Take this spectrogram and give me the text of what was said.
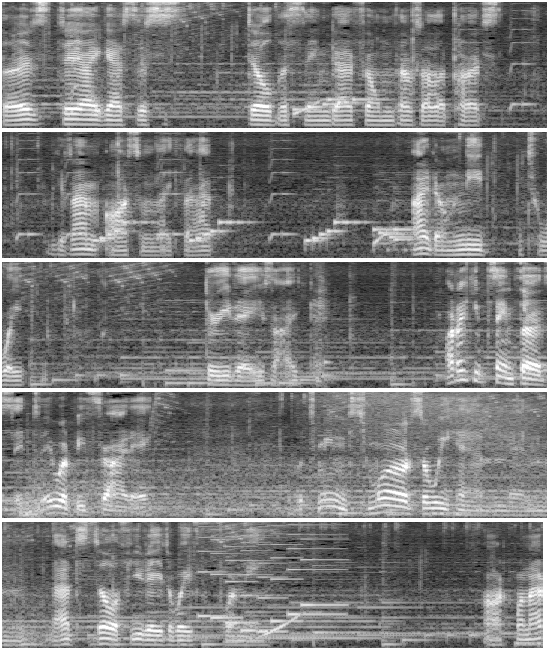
Thursday, I guess this is still the same day I filmed those other parts. Because I'm awesome like that. I don't need to wait three days. I why do I keep saying Thursday? Today would be Friday. Which means tomorrow's the weekend, and that's still a few days away for me. Oh, when I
